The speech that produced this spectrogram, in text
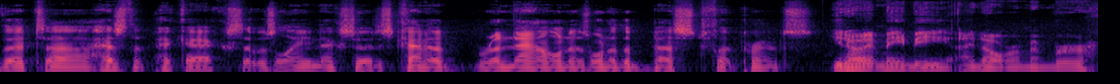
that uh, has the pickaxe that was laying next to it? It's kind of renowned as one of the best footprints. You know, it may be. I don't remember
